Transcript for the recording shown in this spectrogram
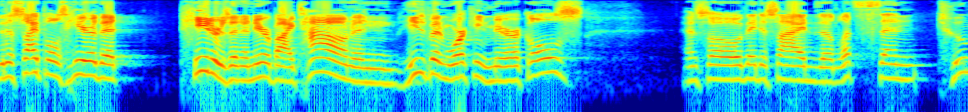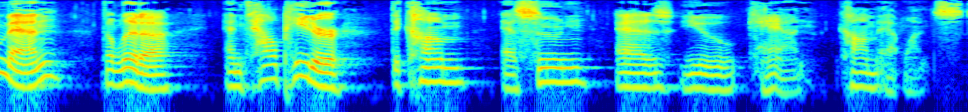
The disciples hear that Peter's in a nearby town and he's been working miracles. And so they decide that let's send two men to Lydda and tell Peter to come as soon as you can. Come at once.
